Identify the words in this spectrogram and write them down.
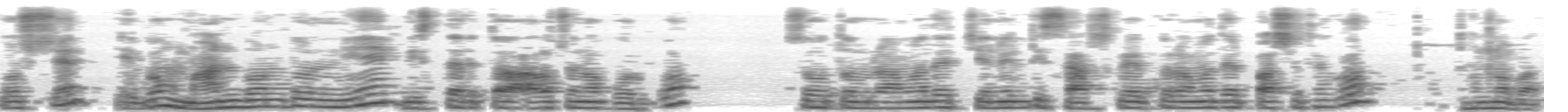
কোশ্চেন এবং মানবন্টন নিয়ে বিস্তারিত আলোচনা করব। সো তোমরা আমাদের চ্যানেলটি সাবস্ক্রাইব করে আমাদের পাশে থাকো। ধন্যবাদ।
